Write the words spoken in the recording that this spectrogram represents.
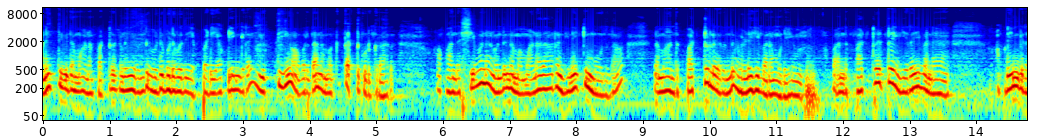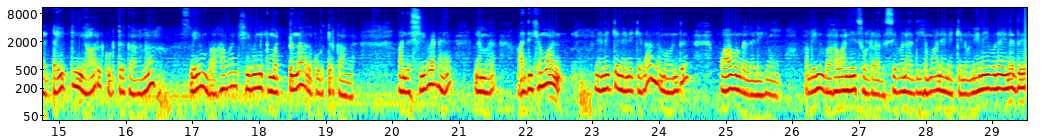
அனைத்து விதமான பற்றுகளையும் இருந்து விடுபடுவது எப்படி அப்படிங்கிற யுக்தியும் அவர் தான் நமக்கு கற்றுக் கொடுக்குறாரு. அப்போ அந்த சிவனை வந்து நம்ம மனதார நினைக்கும் போது தான் நம்ம அந்த பற்றுல இருந்து விலகி வர முடியும். அப்போ அந்த பற்றற்ற இறைவனை அப்படிங்கிற டைட்டில் யார் கொடுத்துருக்காங்கன்னா சுயம் பகவான் சிவனுக்கு மட்டும்தான் அதை கொடுத்துருக்காங்க. அந்த சிவனை நம்ம அதிகமாக நினைக்க நினைக்க தான் நம்ம வந்து பாவங்கள் அழியும் அப்படின்னு பகவானே சொல்கிறாரு சிவனை அதிகமாக நினைக்கணும். நினைவுனா என்னது?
